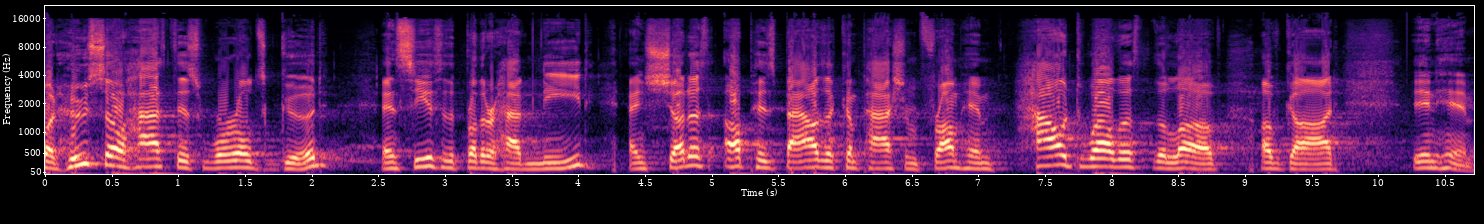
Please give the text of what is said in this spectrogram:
But whoso hath this world's good, and seeth his brother have need, and shutteth up his bowels of compassion from him, how dwelleth the love of God in him?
